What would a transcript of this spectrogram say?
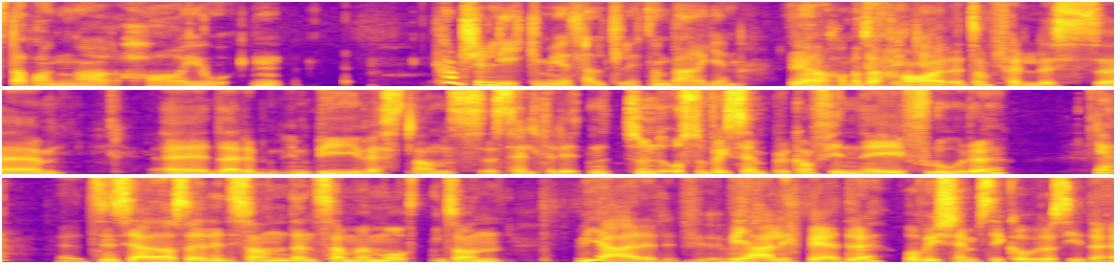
Stavanger har jo mm, kanskje like mye selvtillit som Bergen. Ja, kommer at det har et sånn felles eh, eh, Det er by-vestlands-selvtilliten, som du også for eksempel kan finne i Florø. Ja. Synes jeg, altså litt sånn, Den samme måten sånn vi er, vi er litt bedre, og vi skjems ikke over å si det.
